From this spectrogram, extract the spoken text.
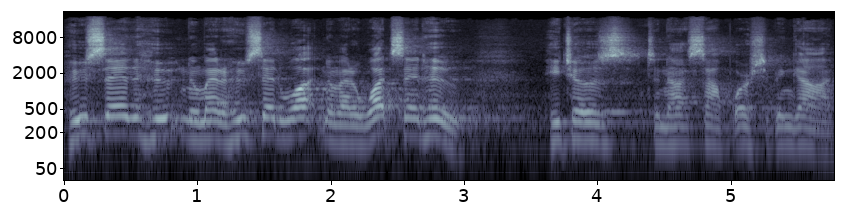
who said who, no matter who said what, no matter what said who, he chose to not stop worshiping God.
